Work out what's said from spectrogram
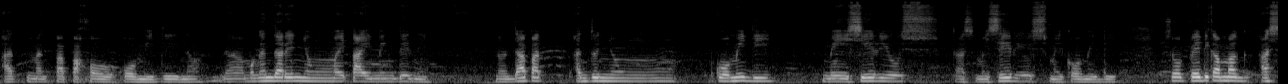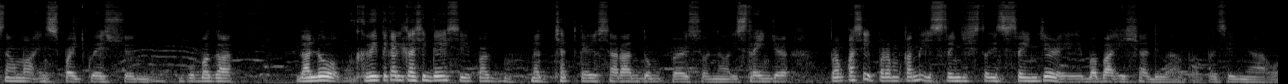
at magpapako-comedy no. Na maganda rin yung may timing din eh. No dapat andun yung comedy may serious tas may serious may comedy so pwede ka mag-ask ng mga inspired question. Kumbaga lalo critical kasi guys eh pag nag-chat kayo sa random person no stranger. From kasi from kami stranger to stranger eh babae siya di ba? Papansin niya ako.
